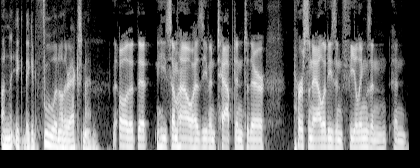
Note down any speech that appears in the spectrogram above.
un- they could fool another X-Men. Oh, that that he somehow has even tapped into their personalities and feelings and and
